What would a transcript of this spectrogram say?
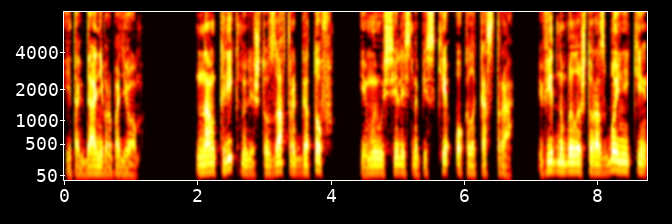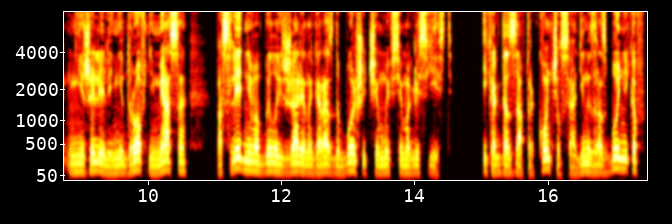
и тогда не пропадем». Нам крикнули, что завтрак готов, и мы уселись на песке около костра. Видно было, что разбойники не жалели ни дров, ни мяса, последнего было изжарено гораздо больше, чем мы все могли съесть. И когда завтрак кончился, один из разбойников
